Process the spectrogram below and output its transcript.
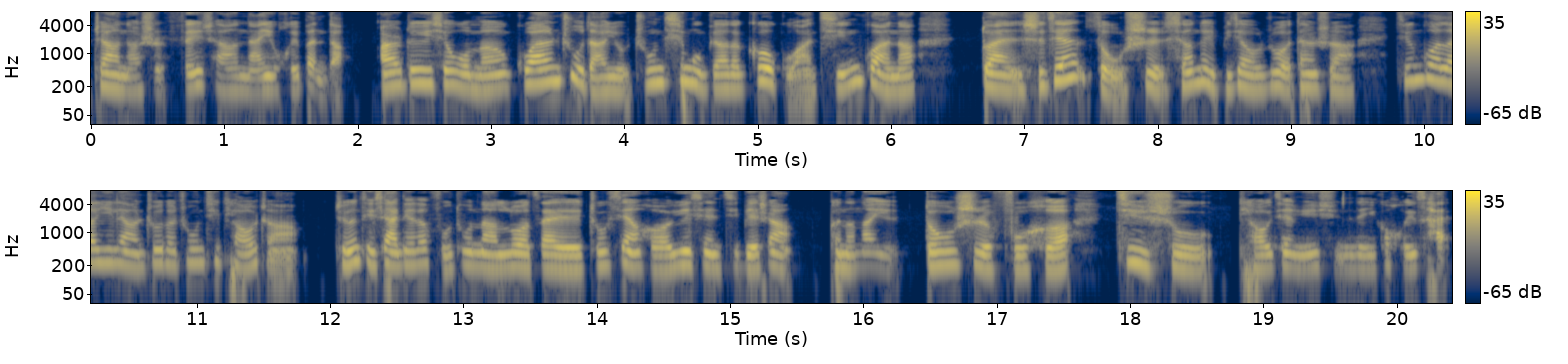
这样呢是非常难以回本的。而对于一些我们关注的有中期目标的个股啊，尽管呢短时间走势相对比较弱，但是啊，经过了一两周的中期调整，整体下跌的幅度呢落在周线和月线级别上，可能呢也都是符合技术。条件允许的一个回踩，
